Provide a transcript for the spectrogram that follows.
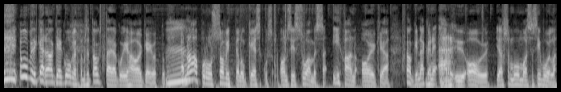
Ja mun piti käydä oikein googlettamassa, että onko tämä joku ihan oikea juttu. Mm. Ja naapuruussovittelun keskus on siis Suomessa ihan oikea. Jonkin näköinen Mitä? RYOY, jossa muun muassa sivuilla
